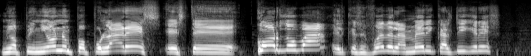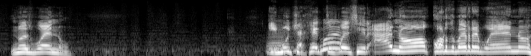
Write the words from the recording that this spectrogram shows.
mi opinión impopular es, este, Córdoba, el que se fue de la América al Tigres, no es bueno. Y mucha gente puede decir, ah, no, Córdoba es re bueno.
